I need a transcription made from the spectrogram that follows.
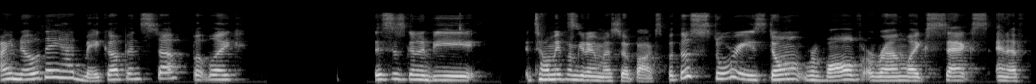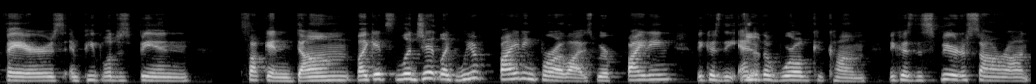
I know they had makeup and stuff, but like this is gonna be tell me if I'm getting on my soapbox, but those stories don't revolve around like sex and affairs and people just being fucking dumb. Like it's legit. Like we're fighting for our lives. We're fighting because the end Yep. of the world could come because the spirit of Sauron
